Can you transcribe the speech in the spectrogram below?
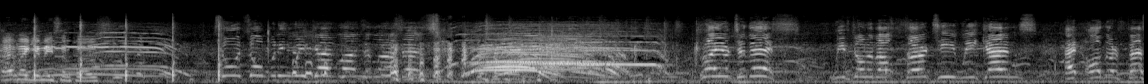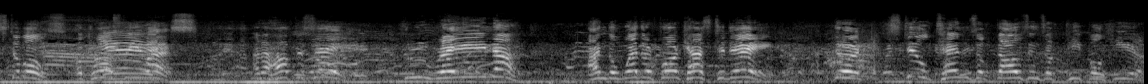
that might give me some posts. So it's opening weekend, lads and lasses. Prior to this, we've done about 30 weekends at other festivals across the US. And I have to say, through rain and the weather forecast today, there are still tens of thousands of people here.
